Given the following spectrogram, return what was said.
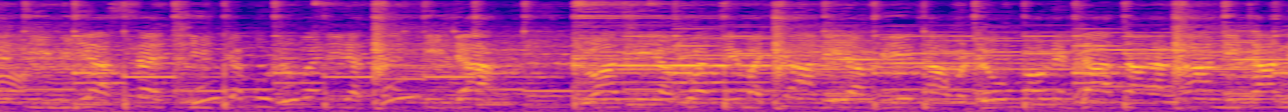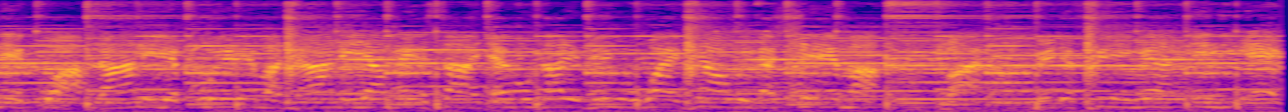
ရက်တီမီရဆက်ချီတက်ဖို့လိုအပ်နေတာတက်တီကြရွာချေရကွက်ထဲမှာချနေတာမေးတာမလုံးကောင်းတဲ့တာတာကငါနေတာနဲ့ကွာနားနေရပွဲထဲမှာနားနေရမယ့်အစားရန်ကုန်သားတွေမင်းကိုဝိုင်းနှောက်ဝေက share မှာ my made a finger in the air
